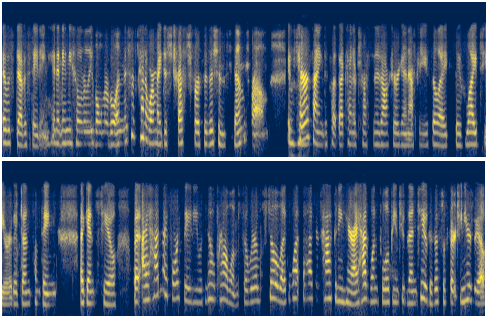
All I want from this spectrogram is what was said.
it was devastating and it made me feel really vulnerable. And this is kind of where my distrust for physicians stems from. It's mm-hmm. terrifying to put that kind of trust in a doctor again after you feel like they've lied to you or they've done something against you. But i had my fourth baby with no problem so we're still like what the heck is happening here? I had one fallopian tube then too because this was 13 years ago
